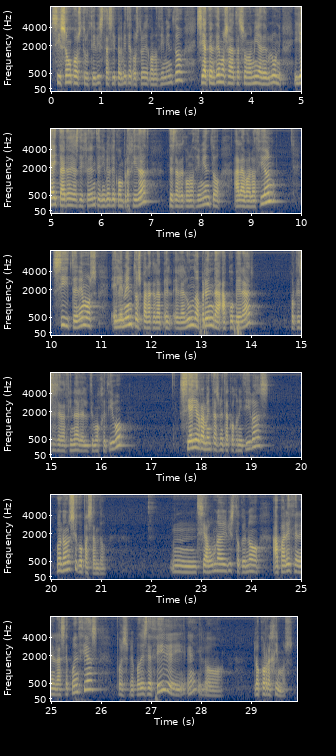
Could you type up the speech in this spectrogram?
si son constructivistas y permite construir el conocimiento, si atendemos a la taxonomía de Bloom y hay tareas de diferente nivel de complejidad, desde el reconocimiento a la evaluación, si tenemos elementos para que el, alumno aprenda a cooperar, porque ese será al final el último objetivo, si hay herramientas metacognitivas, bueno, no sigo pasando. Mm, si alguna habéis visto que no aparecen en las secuencias, pues me podéis decir y, ¿eh? lo, lo corregimos.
